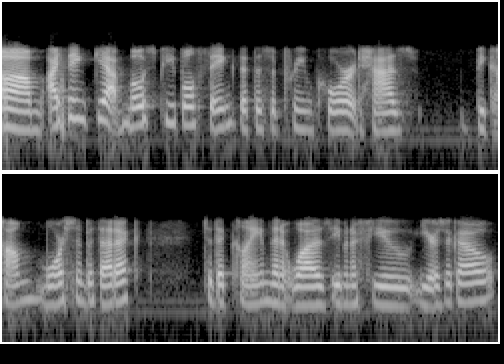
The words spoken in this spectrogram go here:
Um, I think, yeah, most people think that the Supreme Court has become more sympathetic to the claim than it was even a few years ago.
